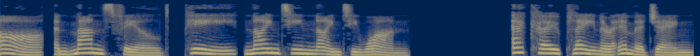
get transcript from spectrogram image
R., and Mansfield, P. 1991. Echo-planar imaging,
